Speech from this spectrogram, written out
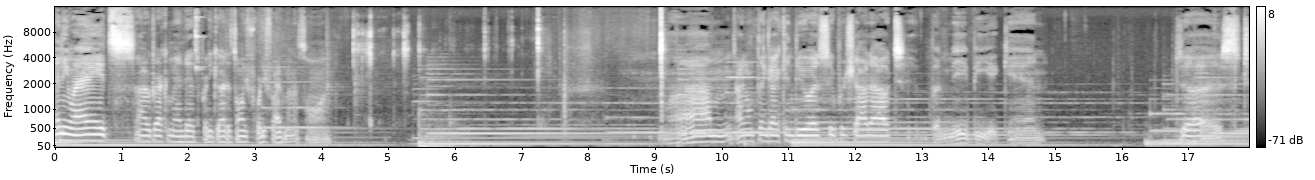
anyway, it's I would recommend it. It's pretty good. It's only 45 minutes long. Um, I don't think I can do a super shout out but maybe I can just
